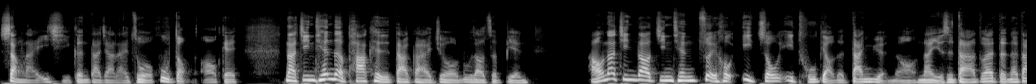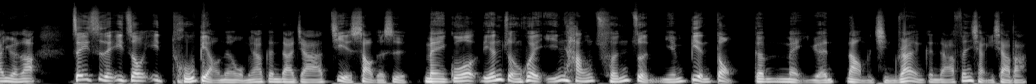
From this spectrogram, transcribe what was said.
上来一起跟大家来做互动。OK，那今天的 p a c k e t 大概就录到这边。好，那进到今天最后一周一图表的单元哦，那也是大家都在等的单元啦。这一次的一周一图表呢，我们要跟大家介绍的是美国联准会银行存准年变动跟美元。那我们请 Ryan 跟大家分享一下吧。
